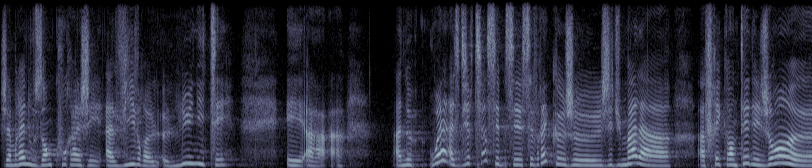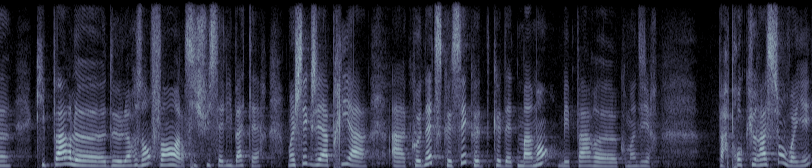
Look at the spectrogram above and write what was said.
J'aimerais nous encourager à vivre l'unité et à, à se dire, tiens, c'est vrai que j'ai du mal à, fréquenter des gens euh, qui parlent de leurs enfants, alors si je suis célibataire. Moi, je sais que j'ai appris à, connaître ce que c'est que, d'être maman, mais par, euh, comment dire, par procuration, vous voyez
